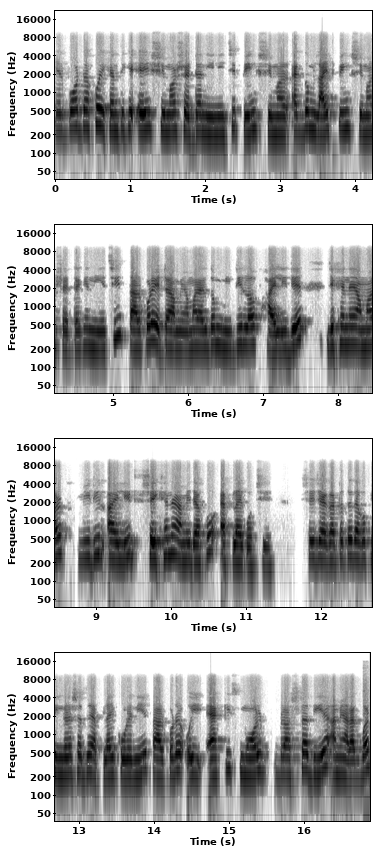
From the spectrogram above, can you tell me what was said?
এরপর দেখো এখান থেকে এই শিমার শেডটা নিয়ে নিয়েছি পিঙ্ক শিমার একদম লাইট পিঙ্ক শিমার শেডটাকে নিয়েছি। তারপরে এটা আমি আমার একদম মিডিল অফ হাইলিডে যেখানে আমার মিডিল আইলিড সেইখানে আমি দেখো অ্যাপ্লাই করছি। সেই জায়গাটাতে দেখো ফিঙ্গারের সাথে অ্যাপ্লাই করে নিয়ে, তারপরে ওই একই স্মল ব্রাশটা দিয়ে আমি আরেকবার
